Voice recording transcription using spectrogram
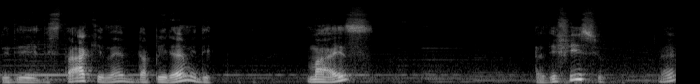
de, de destaque né, da pirâmide, mais é difícil, né?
